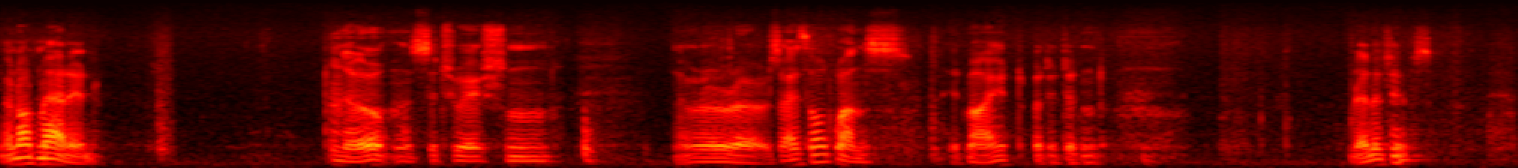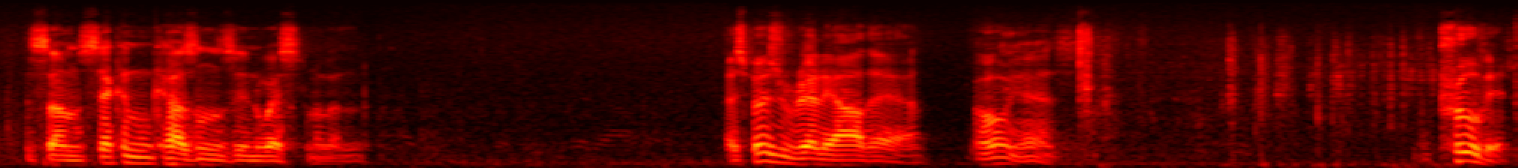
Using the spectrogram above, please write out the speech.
They're not married. No, the situation never arose. I thought once it might, but it didn't. Relatives? Some second cousins in Westmoreland. I suppose you really are there. Oh, yes. Prove it.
